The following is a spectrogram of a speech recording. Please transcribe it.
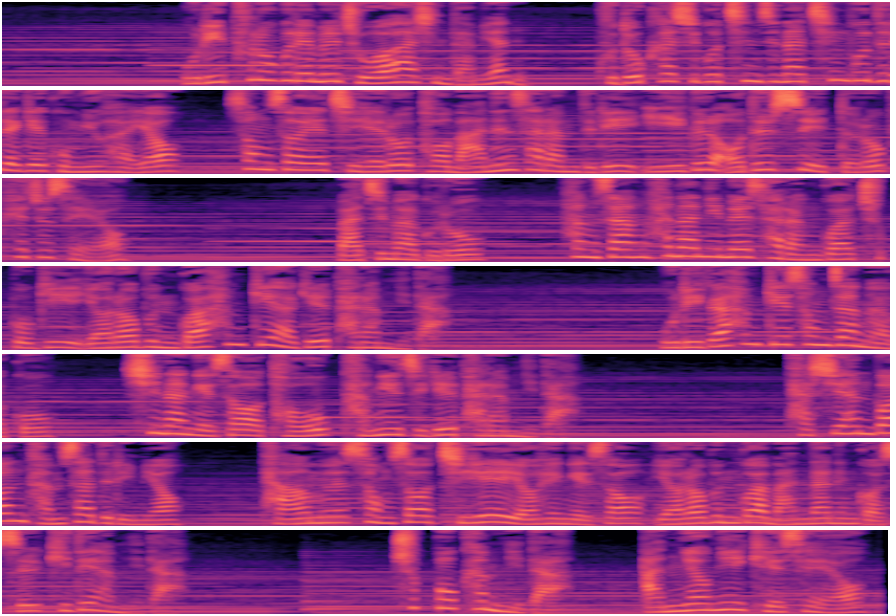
우리 프로그램을 좋아하신다면 구독하시고 친지나 친구들에게 공유하여 성서의 지혜로 더 많은 사람들이 이익을 얻을 수 있도록 해주세요. 마지막으로 항상 하나님의 사랑과 축복이 여러분과 함께하길 바랍니다. 우리가 함께 성장하고 신앙에서 더욱 강해지길 바랍니다. 다시 한번 감사드리며 다음은 성서 지혜의 여행에서 여러분과 만나는 것을 기대합니다. 축복합니다. 안녕히 계세요.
